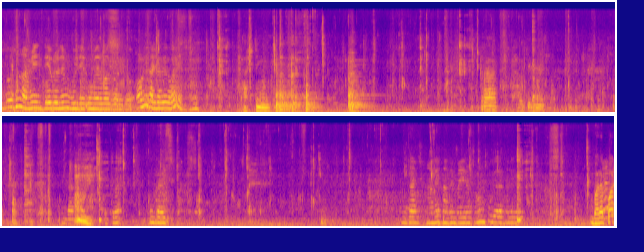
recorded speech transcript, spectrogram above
दोस्रो हामी देब्रोले पनि उहिले उमेरमा गरेको अघि खाइसकेको है फास्टिङ पुरा गाइस खाँदै खाँदै बाहिरसम्म पुगेर खाने भरे पर।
